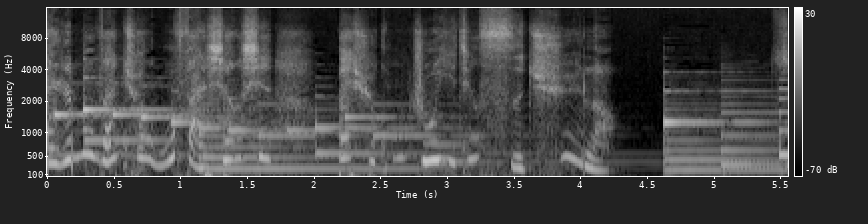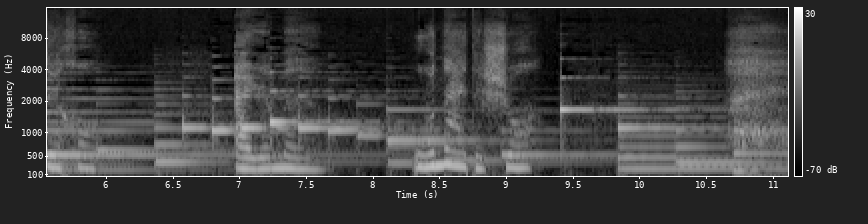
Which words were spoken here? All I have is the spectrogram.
矮人们完全无法相信白雪公主已经死去了。最后，矮人们无奈地说：“唉，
